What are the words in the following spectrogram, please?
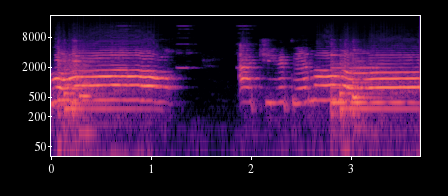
るほど、呆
